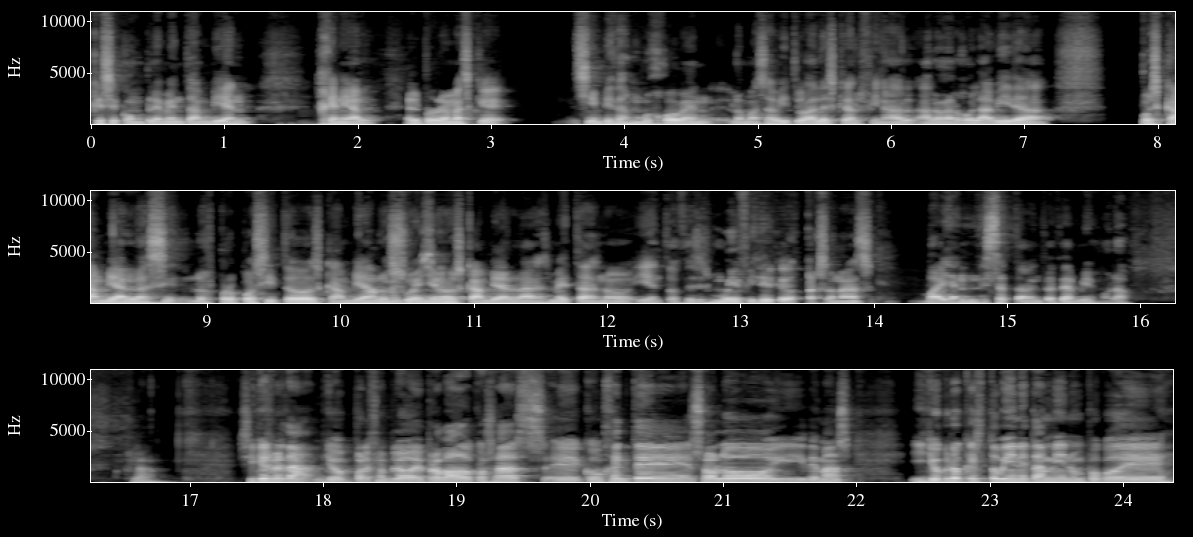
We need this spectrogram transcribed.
que se complementan bien, genial. El problema es que si empiezas muy joven, lo más habitual es que al final, a lo largo de la vida, pues cambian los propósitos, cambian los sueños, cambian las metas, ¿no? Y entonces es muy difícil que dos personas vayan exactamente hacia el mismo lado. Claro. Sí que es verdad. Yo, por ejemplo, he probado cosas eh, con gente, solo y demás. Y yo creo que esto viene también un poco de,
